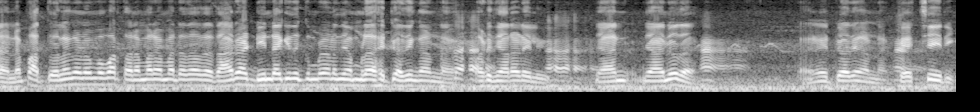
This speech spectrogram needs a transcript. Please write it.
തന്നെ പത്ത് കൊല്ലം കഴിയുമ്പോൾ വർത്തമാനം പറയാൻ പറ്റാതെ അതെ. താൻ ഒരു അടി ഉണ്ടാക്കി നിൽക്കുമ്പോഴാണ് നമ്മൾ ഏറ്റവും ആദ്യം കാണുന്നത് പടിഞ്ഞാറടയിൽ ഞാൻ ഞാനും അതെ. അങ്ങനെ ഏറ്റവും ആദ്യം കാണുന്നത് കേച്ചേരി.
